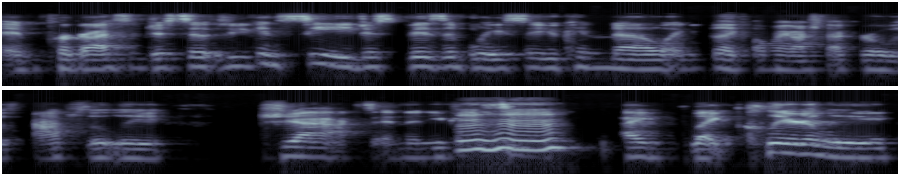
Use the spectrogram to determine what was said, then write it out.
and progress and just so, so, you can see just visibly so you can know and be like oh my gosh that girl was absolutely jacked and then you can mm-hmm. see i like clearly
